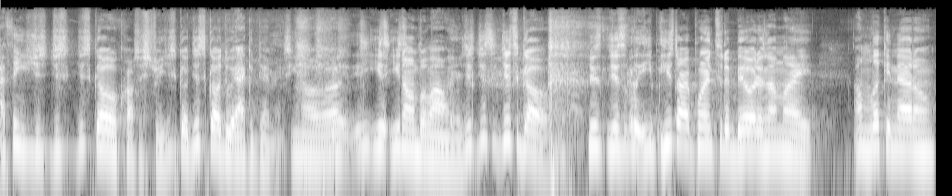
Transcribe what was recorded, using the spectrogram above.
I think you just just just go across the street. Just go just go do academics. You know, uh, you, you don't belong here. Just just just go. Just just leave. he started pointing to the buildings. I'm like, I'm looking at him.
